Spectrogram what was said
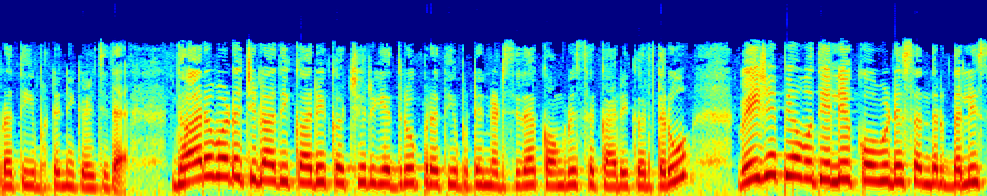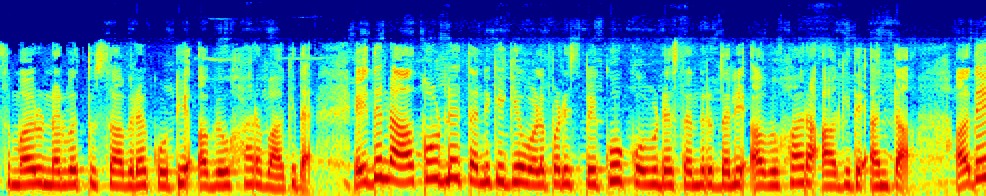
ಪ್ರತಿಭಟನೆಗಿಳಿದಿದೆ. ಧಾರವಾಡ ಜಿಲ್ಲಾಧಿಕಾರಿ ಕಚೇರಿ ಎದುರು ಪ್ರತಿಭಟನೆ ನಡೆಸಿದ ಕಾಂಗ್ರೆಸ್ ಕಾರ್ಯಕರ್ತರು, ಬಿಜೆಪಿ ಅವಧಿಯಲ್ಲಿ ಕೋವಿಡ್ ಸಂದರ್ಭದಲ್ಲಿ ಸುಮಾರು ನಲವತ್ತು ಸಾವಿರ ಕೋಟಿ ಅವ್ಯವಹಾರವಾಗಿದೆ. ಇದನ್ನು ಕೂಡಲೇ ತನಿಖೆಗೆ ಒಳಪಡಿಸಬೇಕು, ಕೋವಿಡ್ ಸಂದರ್ಭದಲ್ಲಿ ಅವ್ಯವಹಾರ ಆಗಿದೆ ಅಂತ ಅದೇ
